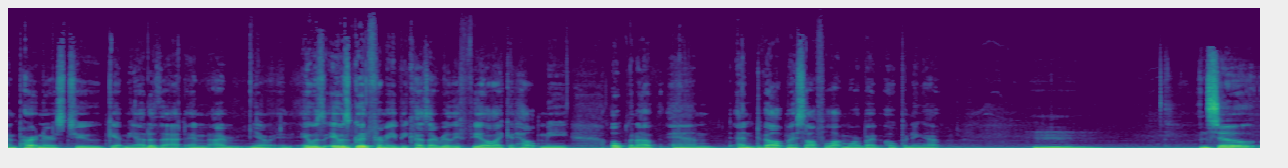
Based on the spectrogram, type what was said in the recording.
and partners to get me out of that. And I'm, you know, it, it, was it was good for me because I really feel like it helped me open up and and develop myself a lot more by opening up. Mm. And so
